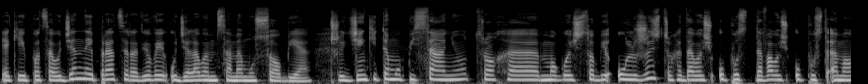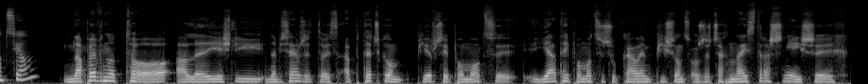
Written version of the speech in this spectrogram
jakiej po całodziennej pracy radiowej udzielałem samemu sobie. Czyli dzięki temu pisaniu trochę mogłeś sobie ulżyć, trochę dałeś upust, dawałeś upust emocjom? Na pewno to, ale jeśli napisałem, że to jest apteczką pierwszej pomocy, ja tej pomocy szukałem pisząc o rzeczach najstraszniejszych,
